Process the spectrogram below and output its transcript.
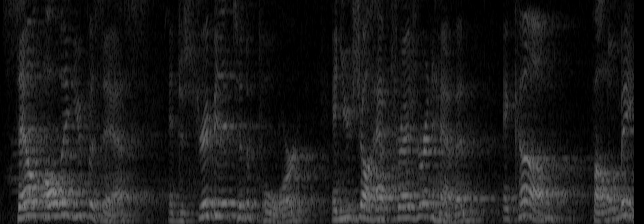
sell all that you possess and distribute it to the poor, and you shall have treasure in heaven, and come, follow me.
